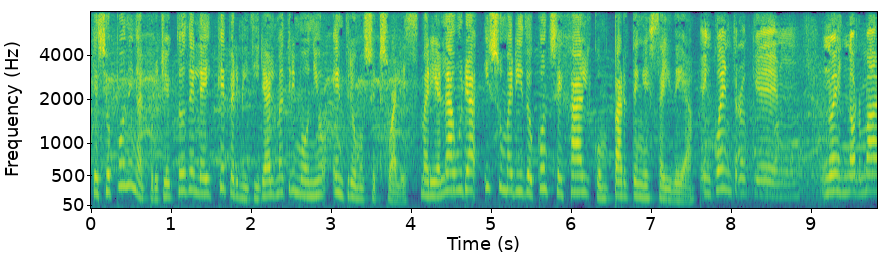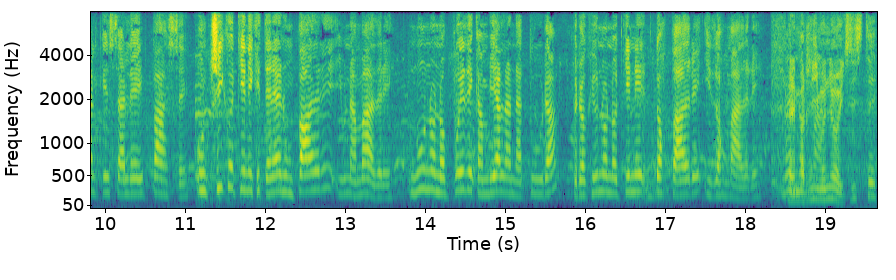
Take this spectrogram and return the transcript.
que se oponen al proyecto de ley que permitirá el matrimonio entre homosexuales. María Laura y su marido concejal comparten esta idea. Encuentro que no es normal que esa ley pase. Un chico tiene que tener un padre y una madre. Uno no puede cambiar la natura, pero que uno no tiene dos padres y dos madres. Matrimonio existe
